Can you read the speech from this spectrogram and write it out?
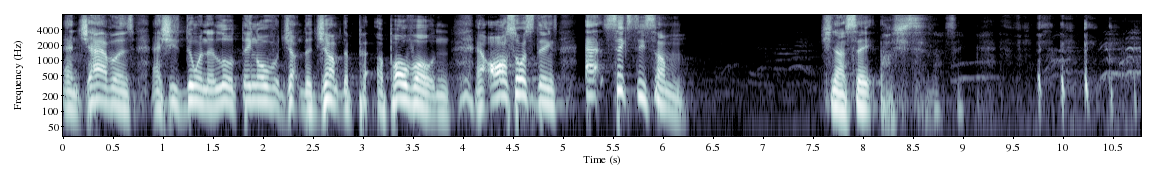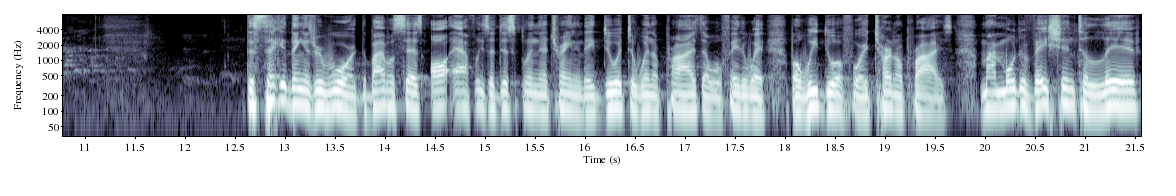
and javelins, and she's doing the little thing over the jump, the uh, pole vault, and, and all sorts of things at 60 something. She's not saying, oh, she's The second thing is reward. The Bible says all athletes are disciplined in their training. They do it to win a prize that will fade away, but we do it for eternal prize. My motivation to live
